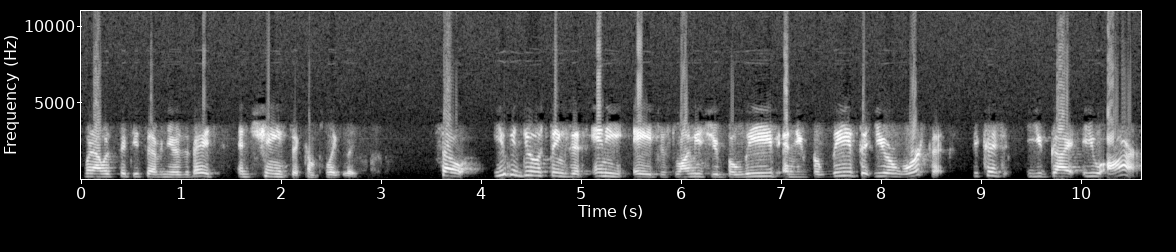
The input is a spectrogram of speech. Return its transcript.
when I was 57 years of age and changed it completely. So you can do things at any age as long as you believe and you believe that you're worth it because you got you are.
